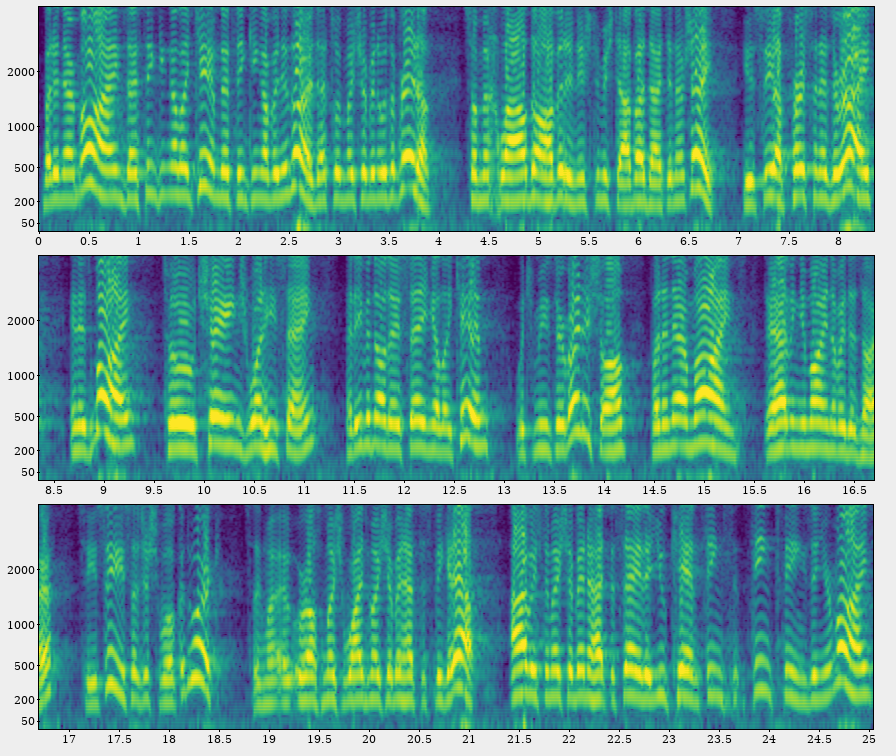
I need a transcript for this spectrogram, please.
But in their minds, they're thinking Elikim. They're thinking of Avodah That's what Moshe Rabbeinu was afraid of. So mechlal da'avid and ishti mishtaba daitin You see, a person has a right in his mind to change what he's saying. And even though they're saying Elikim, which means they're Rebbeinu Shalom, but in their minds, they're having a mind of a desire. So you see, such a shvuah could work. So, or else Moshe, why did Moshe Rabbeinu have to speak it out? Obviously, Moshe Rabbeinu had to say that you can't think, think things in your mind.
